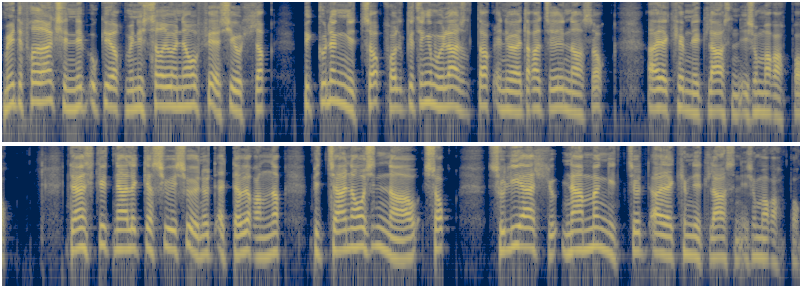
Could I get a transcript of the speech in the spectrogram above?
Mette Frederiksen nip ukiaq ministeriuneruffia siullaq pikkunangitsoq folketingemulaasertaq inuataqatigiinnaarsoq aayakkemnit Larsen isumaqarpoq Danskit naalakkersuisuunut attaveqarneq pitsaanarusinnaa soq сулиааллу нааммангитсут ая Larsen isumaqarpoq. исумақарпоқ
